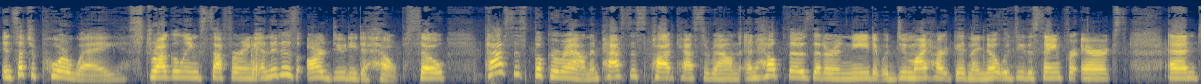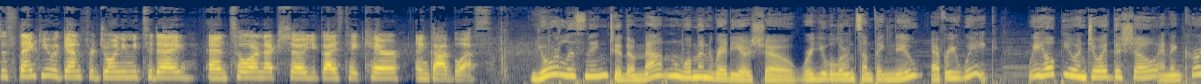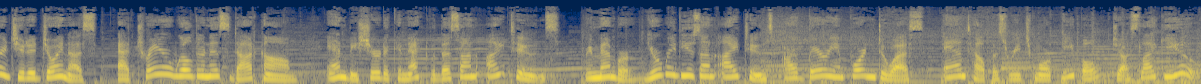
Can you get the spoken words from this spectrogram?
in such a poor way, struggling, suffering, and it is our duty to help. So pass this book around and pass this podcast around and help those that are in need. It would do my heart good, and I know it would do the same for Eric's. And just thank you again for joining me today. Until our next show, you guys take care and God bless. You're listening to the Mountain Woman Radio Show, where you will learn something new every week. We hope you enjoyed the show and encourage you to join us at TrayerWilderness.com and be sure to connect with us on iTunes. Remember, your reviews on iTunes are very important to us and help us reach more people just like you.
